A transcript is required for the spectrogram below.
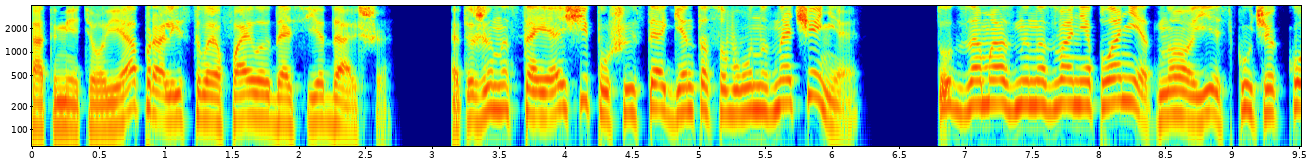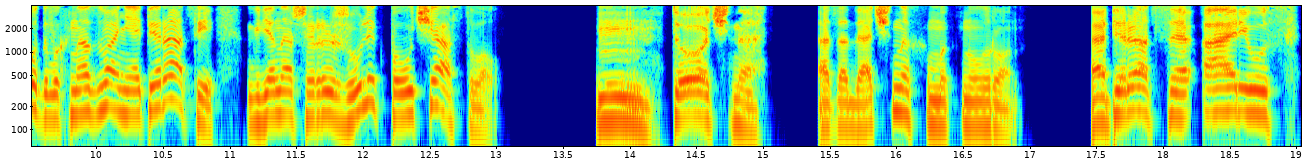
отметил я, пролистывая файлы досье дальше. Это же настоящий пушистый агент особого назначения. Тут замазаны названия планет, но есть куча кодовых названий операций, где наш рыжулик поучаствовал. «Ммм, точно», – озадаченно хмыкнул Рон. «Операция «Ариус»,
